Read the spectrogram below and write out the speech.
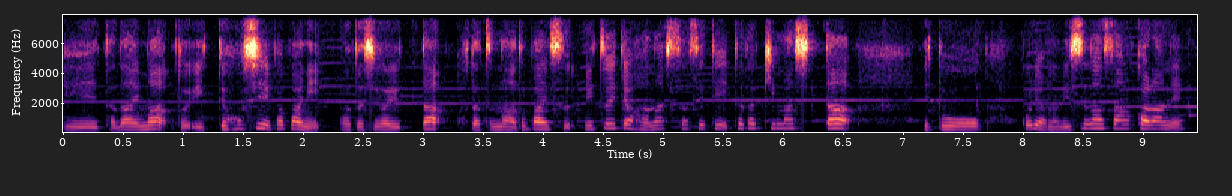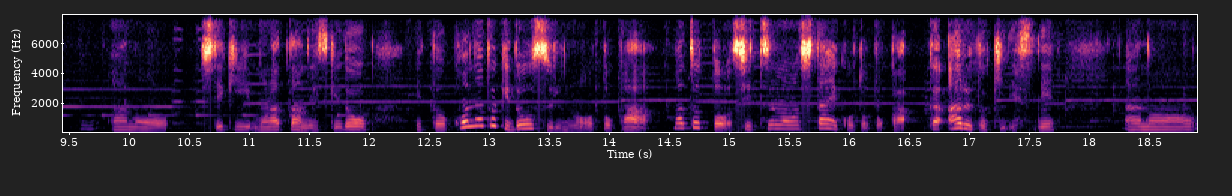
えー、ただいまと言ってほしいパパに私が言った2つのアドバイスについてお話しさせていただきました。えっと、これあのリスナーさんからねあの指摘もらったんですけどえっと、こんな時どうするの？とか、まあ、ちょっと質問したいこととかがある時ですねあの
